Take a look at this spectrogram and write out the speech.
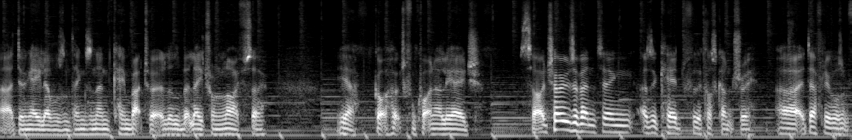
uh, doing A-levels and things and then came back to it a little bit later on in life so yeah, got hooked from quite an early age. So I chose eventing as a kid for the cross country. Uh, it definitely wasn't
